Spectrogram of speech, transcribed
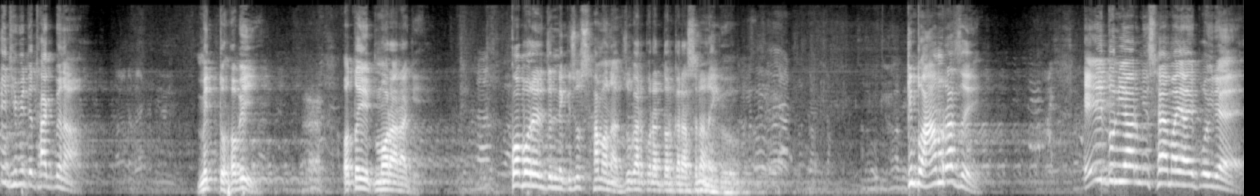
পৃথিবীতে থাকবে না। মৃত্যু হবেই, অতএব মরার আগে। কবরের জন্য কিছু সামানা জোগাড় করার দরকার আছে না নাই কিন্তু আমরা যে এই দুনিয়ার মিছা মায়ায় পইরে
